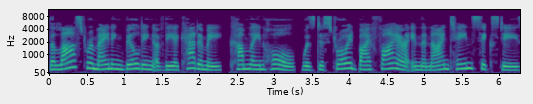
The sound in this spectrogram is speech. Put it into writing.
The last remaining building of the Academy, Kumlien Hall, was destroyed by fire in the 1960s.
